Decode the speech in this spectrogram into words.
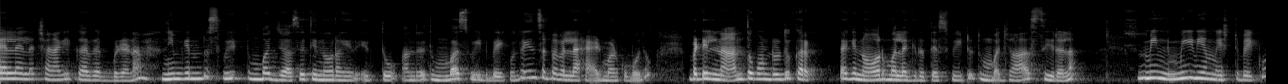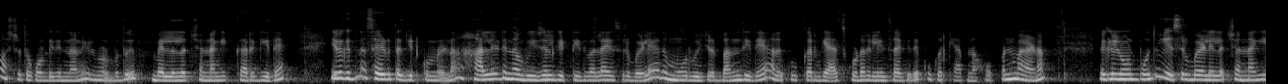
ಬೆಲ್ಲ ಎಲ್ಲ ಚೆನ್ನಾಗಿ ಕರ್ಗಾಗಿ ಬಿಡೋಣ. ನಿಮ್ಗೇನಾದ್ರು ಸ್ವೀಟ್ ತುಂಬ ಜಾಸ್ತಿ ತಿನ್ನೋರ ಇತ್ತು ಅಂದರೆ ತುಂಬ ಸ್ವೀಟ್ ಬೇಕು ಅಂದರೆ ಇನ್ನು ಸ್ವಲ್ಪ ಬೆಲ್ಲ ಆ್ಯಡ್ ಮಾಡ್ಕೋಬೋದು. ಬಟ್ ಇಲ್ಲಿ ನಾನು ತೊಗೊಂಡಿರೋದು ಕರೆಕ್ಟಾಗಿ ನಾರ್ಮಲ್ ಆಗಿರುತ್ತೆ ಸ್ವೀಟು ತುಂಬ ಜಾಸ್ತಿ ಇರಲ್ಲ. ಮೀನ್ ಮೀಡಿಯಮ್ ಎಷ್ಟು ಬೇಕು ಅಷ್ಟು ತೊಗೊಂಡಿದ್ದೀನಿ ನಾನು. ಇಲ್ಲಿ ನೋಡ್ಬೋದು ಬೆಲ್ಲೆಲ್ಲ ಚೆನ್ನಾಗಿ ಕರಗಿದೆ. ಇವಾಗ ಇದನ್ನ ಸೈಡ್ ತೆಗಿಟ್ಕೊಂಬಿಡೋಣ ಆಲ್ರೆಡಿ ನಾವು ವಿಜಲ್ಗೆ ಇಟ್ಟಿದ್ವಲ್ಲ ಹೆಸರು ಬೇಳೆ, ಅದು ಮೂರು ವಿಜಲ್ ಬಂದಿದೆ. ಅದು ಕುಕ್ಕರ್ ಗ್ಯಾಸ್ ಕೂಡ ರಿಲೀಸ್ ಆಗಿದೆ. ಕುಕ್ಕರ್ ಕ್ಯಾಪ್ನ ಓಪನ್ ಮಾಡೋಣ. ಇವಾಗ ಇಲ್ಲಿ ನೋಡ್ಬೋದು ಹೆಸರು ಬೇಳೆ ಎಲ್ಲ ಚೆನ್ನಾಗಿ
